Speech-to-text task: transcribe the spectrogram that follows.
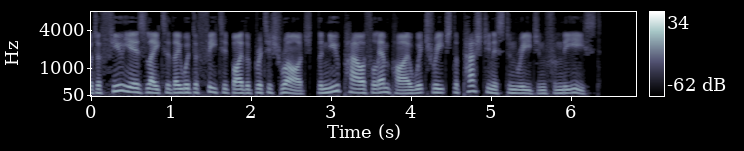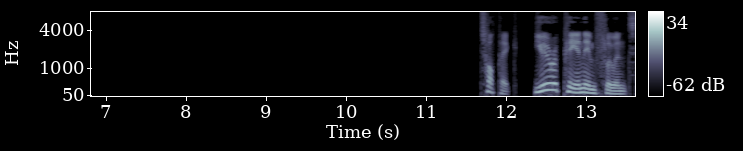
but a few years later they were defeated by the British Raj, the new powerful empire which reached the Pashtunistan region from the east. Topic: European influence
